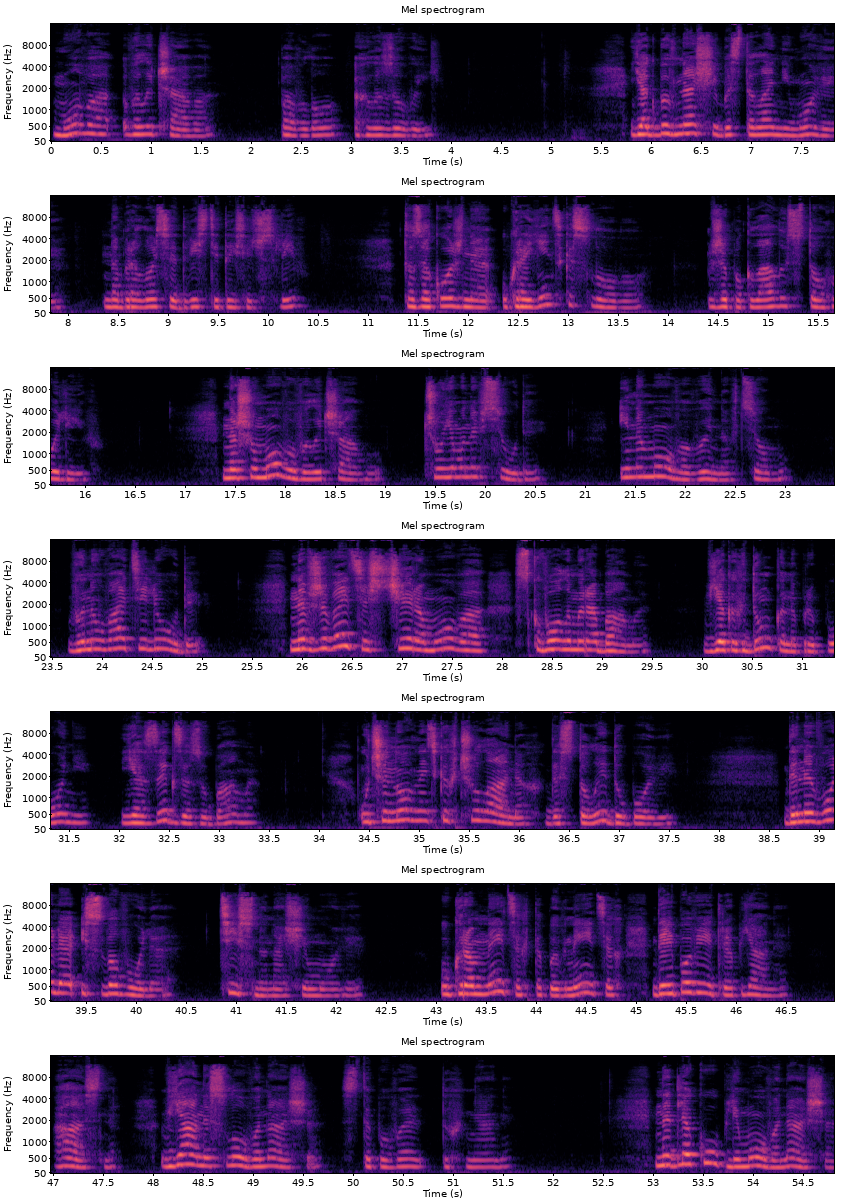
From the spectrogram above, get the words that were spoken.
Мова величава Павло Глазовий. Якби в нашій безталанній мові набралося 200 тисяч слів, то за кожне українське слово вже поклали сто голів. Нашу мову величаву чуємо не всюди, і не мова винна в цьому. Винуваті люди. Не вживеться щира мова з кволими рабами, в яких думка на припоні, язик за зубами, у чиновницьких чуланах, де столи дубові, де неволя і сваволя тісно нашій мові, у крамницях та пивницях, де й повітря п'яне, гасне, в'яне слово наше, степове духмяне. Не для куплі мова наша,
